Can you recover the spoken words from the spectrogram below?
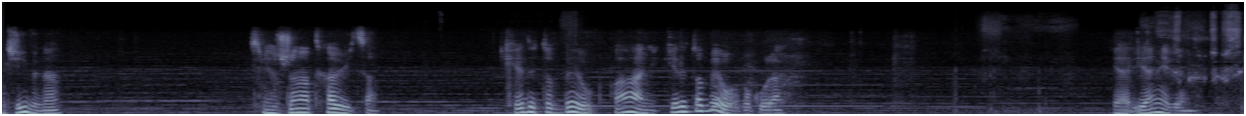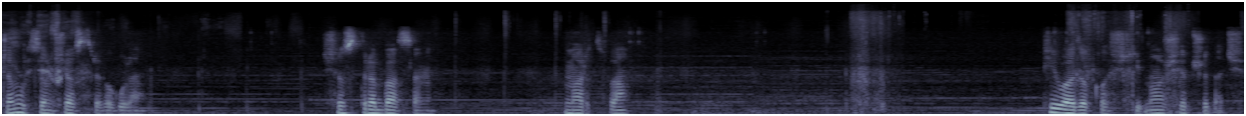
Dziwne. Zmiażdżona tchawica. Kiedy to było? Panie, kiedy to było w ogóle? Ja, ja nie wiem. Czemu są siostry w ogóle? Siostra Basen. Martwa. Piła do kości, może się przydać.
